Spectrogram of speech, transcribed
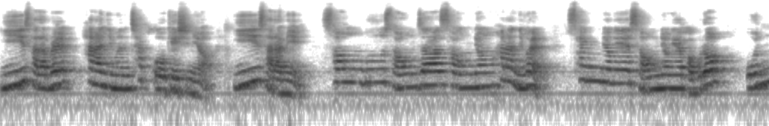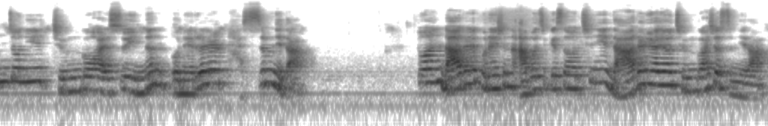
이 사람을 하나님은 찾고 계시며 이 사람이 성부, 성자, 성령 하나님을 생명의 성령의 법으로 온전히 증거할 수 있는 은혜를 받습니다. 또한 나를 보내신 아버지께서 친히 나를 위하여 증거하셨습니다.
